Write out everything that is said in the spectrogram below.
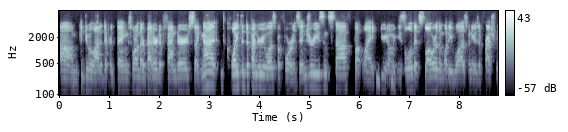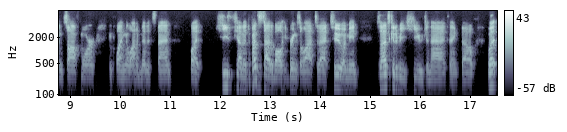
Um, can do a lot of different things. One of their better defenders, like not quite the defender he was before his injuries and stuff, but like you know he's a little bit slower than what he was when he was a freshman, sophomore, and playing a lot of minutes then. But he's on the defensive side of the ball, he brings a lot to that too. I mean, so that's going to be huge in that, I think, though. But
